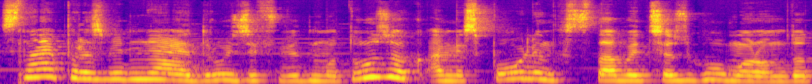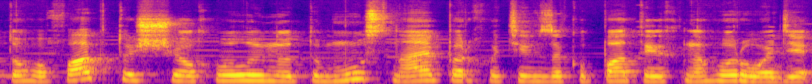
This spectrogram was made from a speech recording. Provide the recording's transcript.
Снайпер звільняє друзів від мотузок, а міс Поулінг ставиться з гумором до того факту, що хвилину тому снайпер хотів закопати їх на городі.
